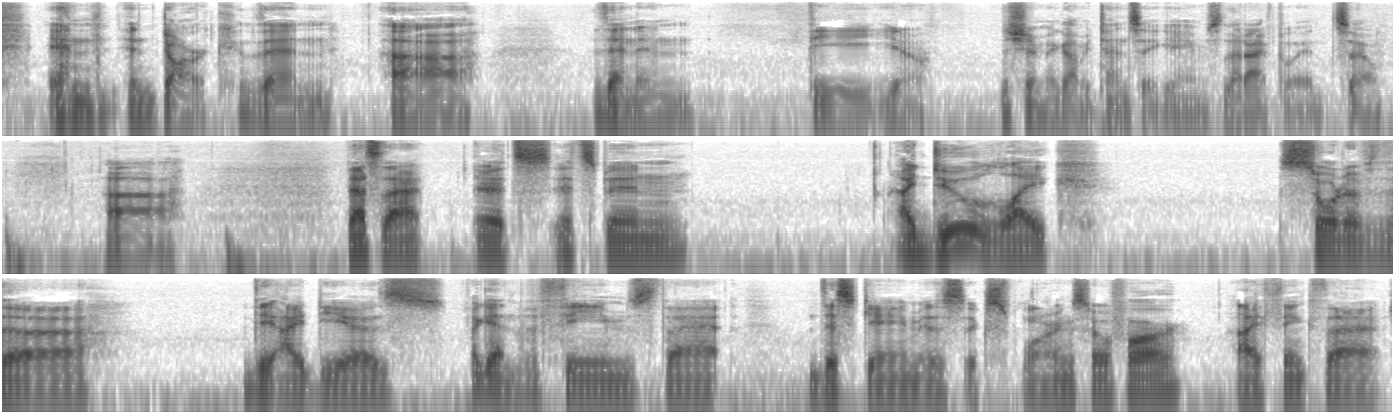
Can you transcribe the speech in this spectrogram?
and and dark than uh, than in the you know the Shin Megami Tensei games that I've played. So, uh, that's that. It's it's been. I do like sort of the the ideas again the themes that this game is exploring so far. I think that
